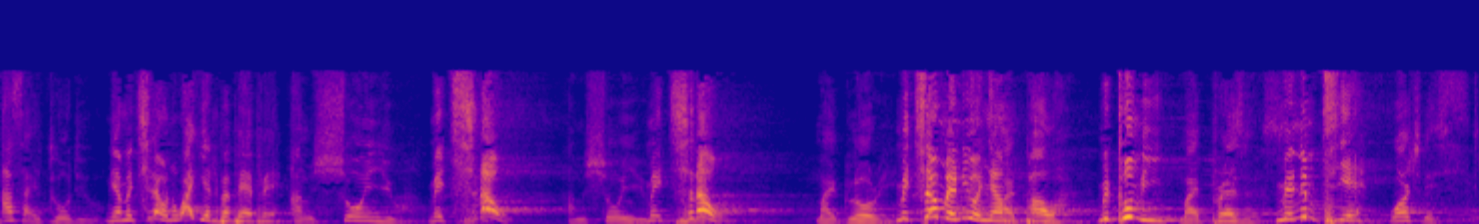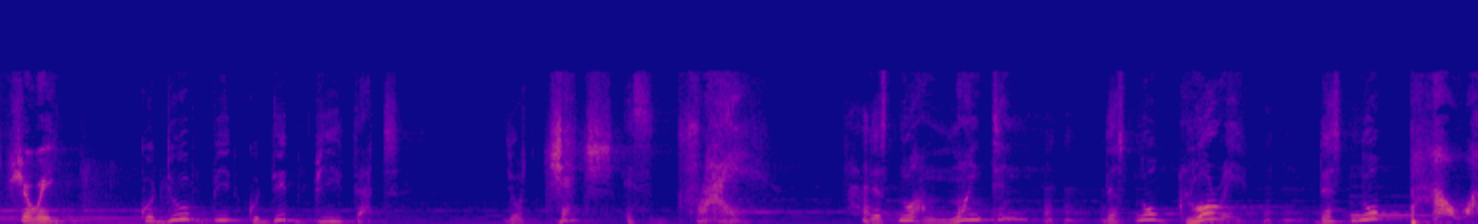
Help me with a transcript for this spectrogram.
As I told you, nea mekyerɛw no wayɛ no pɛpɛɛpɛ I'm showing you, I'm showing you. My glory, my power, my presence. Watch this. Could you be could it be that your church is dry? There's no anointing, there's no glory, there's no power.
